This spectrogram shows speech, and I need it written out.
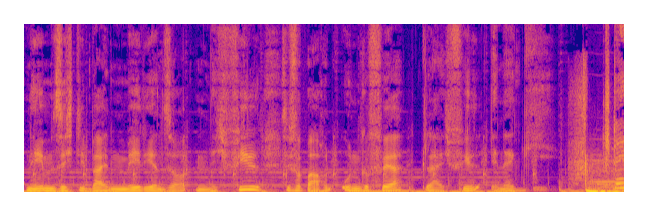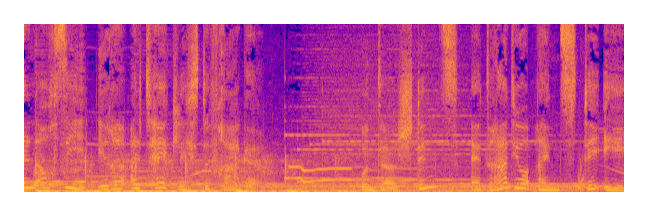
nehmen sich die beiden Mediensorten nicht viel. Sie verbrauchen ungefähr gleich viel Energie. Stellen auch Sie Ihre alltäglichste Frage unter stimmtz.radio1.de.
